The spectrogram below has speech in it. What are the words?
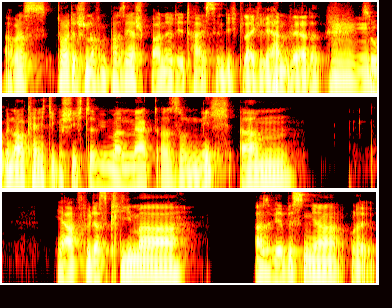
aber das deutet schon auf ein paar sehr spannende Details hin, die ich gleich lernen werde. Hm. So genau kenne ich die Geschichte, wie man merkt, also nicht. Ähm, ja, für das Klima, also wir wissen ja, oder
